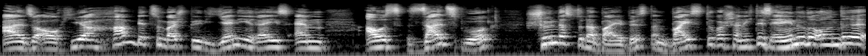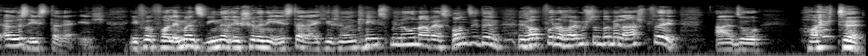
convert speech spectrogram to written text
Also auch hier haben wir zum Beispiel Jenny Reis M aus Salzburg. Schön, dass du dabei bist. Dann weißt du wahrscheinlich das eine oder andere aus Österreich. Ich verfalle immer ins Wienerische, wenn ich Österreichisch Dann kennst du mich noch. Aber was haben sie denn? Ich habe vor einer halben Stunde Melange bestellt. Also heute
